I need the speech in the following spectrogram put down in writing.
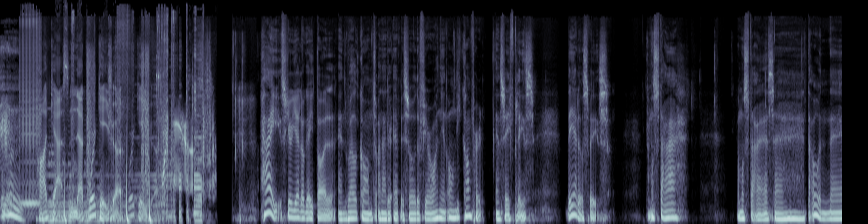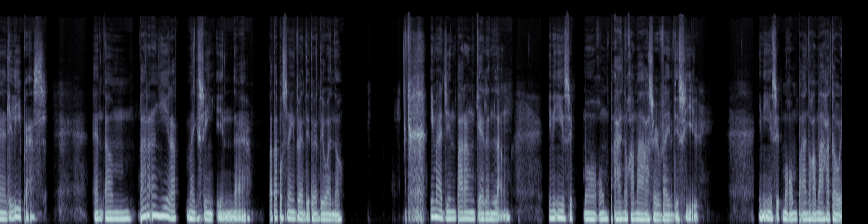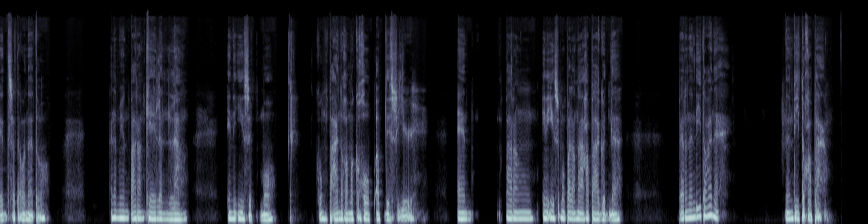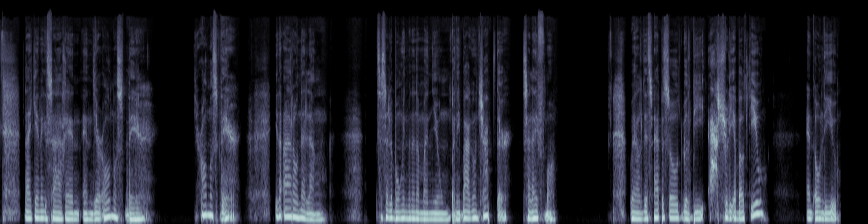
Podcast Network Asia. Network Asia. Hi, it's your Yellow Guy Tol, and welcome to another episode of your one and only comfort and safe place, the Yellow Space. Kamusta ka? Kamusta ka sa taon na lilipas? And um, para ang hirap mag-sing in na patapos na yung 2021, no? Imagine parang kailan lang iniisip mo kung paano ka makasurvive this year. Iniisip mo kung paano ka makatawid sa taon na to. Alam mo yun, parang kailan lang iniisip mo kung paano ka mag-cope up this year. And parang iniisip mo palang nakakapagod na. Pero nandito ka na. Nandito ka pa. Nakikinig sa akin and you're almost there. You're almost there. Ilang araw na lang sasalubungin mo na naman yung panibagong chapter sa life mo. Well, this episode will be actually about you and only you.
